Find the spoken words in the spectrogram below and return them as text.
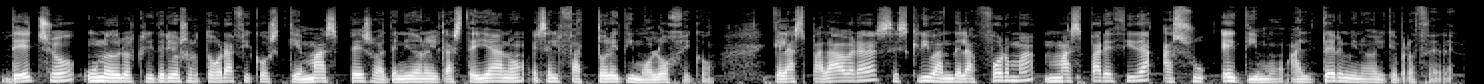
De hecho, uno de los criterios ortográficos que más peso ha tenido en el castellano es el factor etimológico, que las palabras se escriban de la forma más parecida a su étimo, al término del que proceden.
